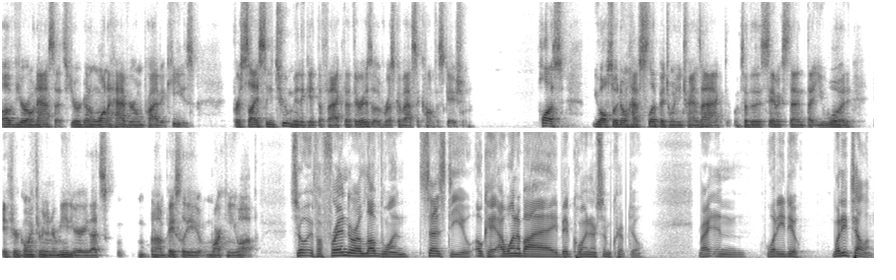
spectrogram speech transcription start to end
of your own assets you're going to want to have your own private keys precisely to mitigate the fact that there is a risk of asset confiscation plus you also don't have slippage when you transact to the same extent that you would if you're going through an intermediary that's uh, basically marking you up. So if a friend or a loved one says to you, "Okay, I want to buy Bitcoin or some crypto," right? And what do you do? What do you tell them?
